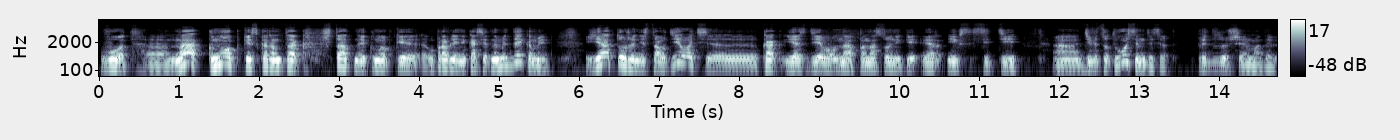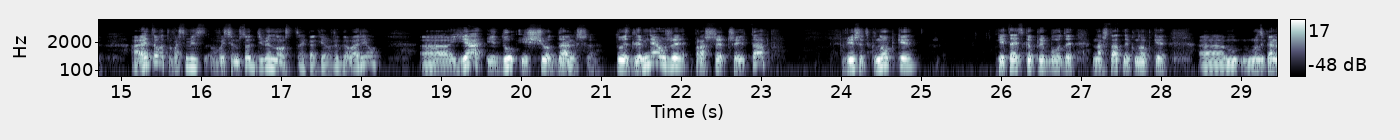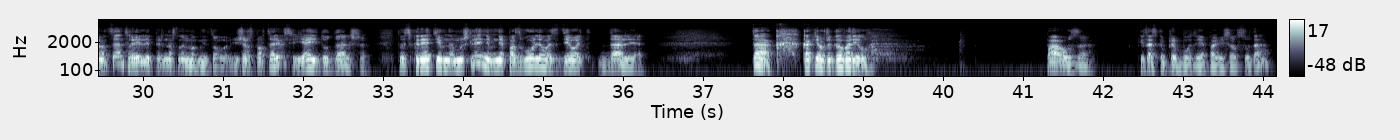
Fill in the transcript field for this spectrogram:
Вот. Э, на кнопки, скажем так, штатные кнопки управления кассетными деками я тоже не стал делать, э, как я сделал на Panasonic RX CT 980, предыдущая модель. А это вот 890, как я уже говорил. Э, я иду еще дальше. То есть для меня уже прошедший этап вешать кнопки китайской прибуды на штатной кнопке э, музыкального центра или переносной магнитолы. Еще раз повторюсь, я иду дальше. То есть креативное мышление мне позволило сделать далее. Так, как я уже говорил, пауза китайской прибуды я повесил сюда.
